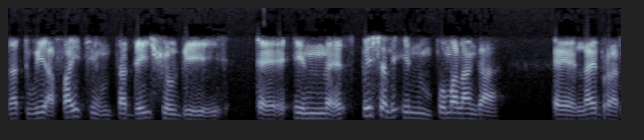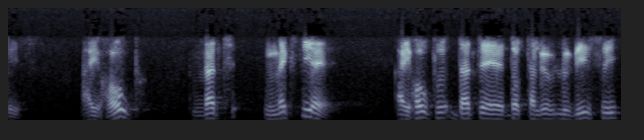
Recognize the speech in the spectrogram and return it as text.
that we are fighting that they should be uh, in, especially in Mpumalanga uh, libraries. I hope that next year, I hope that uh, Dr. Lubisi,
